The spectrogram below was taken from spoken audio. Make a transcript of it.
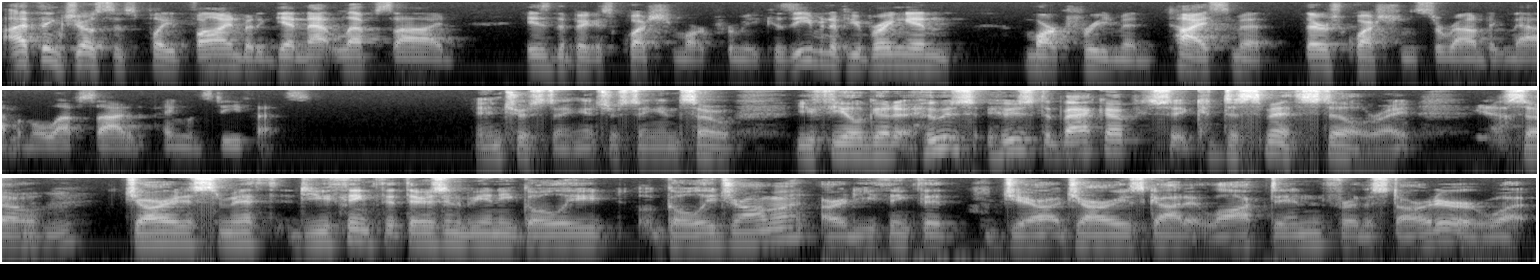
I think Joseph's played fine. But again, that left side is the biggest question mark for me because even if you bring in Mark Friedman, Ty Smith, there's questions surrounding that on the left side of the Penguins defense. Interesting, interesting. And so you feel good. At, who's who's the backup to Smith still, right? Yeah. So mm-hmm. Jarry to Smith. Do you think that there's going to be any goalie goalie drama, or do you think that Jar- Jarry's got it locked in for the starter, or what?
